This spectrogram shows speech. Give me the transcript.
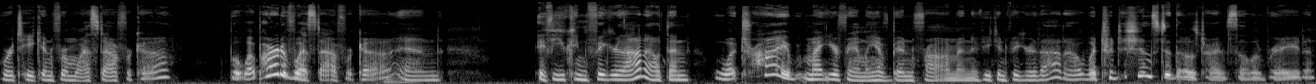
were taken from West Africa. But what part of West Africa? Mm. And if you can figure that out, then what tribe might your family have been from? And if you can figure that out, what traditions did those tribes celebrate? And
